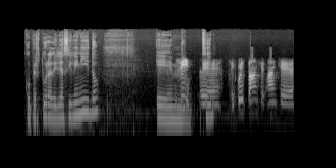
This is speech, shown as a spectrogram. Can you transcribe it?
copertura degli asili nido. E, sì, sì. E questo anche, anche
